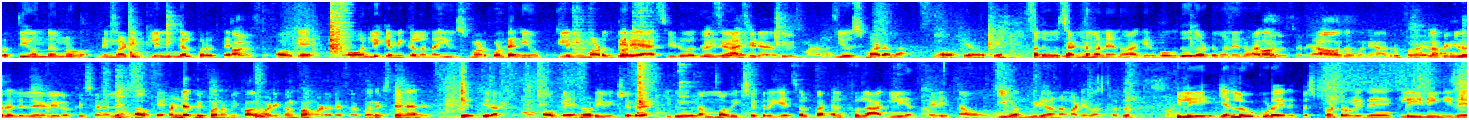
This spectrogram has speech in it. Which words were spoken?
ಪ್ರತಿಯೊಂದನ್ನು ನಿಮ್ಮ ಡೀಪ್ ಕ್ಲೀನಿಂಗ್ ಅಲ್ಲಿ ಬರುತ್ತೆ. ಹೌದು ಸರ್. ಓಕೆ ಓನ್ಲಿ ಕೆಮಿಕಲ್ ಅನ್ನ ಯೂಸ್ ಮಾಡ್ಕೊಂಡೆ ನೀವು ಕ್ಲೀನಿಂಗ್ ಮಾಡೋದು. ಬೇರೆ ಆಸಿಡ್ ಅದು ಆಸಿಡ್ ಯಾವುದು ಯೂಸ್ ಮಾಡಲ್ಲ sir. ಯೂಸ್ ಮಾಡಲ್ಲ. ಓಕೆ ಓಕೆ ಅದು ಸಣ್ಣ ಮನೆನೂ ಆಗಿರಬಹುದು ದೊಡ್ಡ ಮನೆನೂ ಹೌದು ಆಗಿರ್ಬೋದು ಸರ್ ಯಾವ್ದು ಮನೆ ಆದ್ರೂ ಪರವಾಗಿಲ್ಲ. ಬೆಂಗಳೂರಲ್ಲಿ ಎಲ್ಲೇ ಹೇಳಿ ಲೊಕೇಶನ್ ಅಲ್ಲಿ. ಓಕೆ ಒನ್ ಡೇ ಬಿಫೋರ್ ನಮಗೆ ಕಾಲ್ ಮಾಡಿ ಕನ್ಫರ್ಮ್ ಮಾಡಿದ್ರೆ ಸಾಕು ನೆಕ್ಸ್ಟ್ ಡೇನೇ ಅಲ್ಲಿ ಇರ್ತೀರಾ? ಓಕೆ ನೋಡಿ ವೀಕ್ಷಕರೇ ಇದು ನಮ್ಮ ವೀಕ್ಷಕರಿಗೆ ಸ್ವಲ್ಪ ಹೆಲ್ಪ್ಫುಲ್ ಆಗಲಿ ಅಂತ ಹೇಳಿ ನಾವು ಈ ಒಂದು ವಿಡಿಯೋನ ಮಾಡಿರುವಂಥದ್ದು. ಇಲ್ಲಿ ಎಲ್ಲವೂ ಕೂಡ ಇದೆ. ಪೆಸ್ಟ್ ಕಂಟ್ರೋಲ್ ಇದೆ ಕ್ಲೀನಿಂಗ್ ಇದೆ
